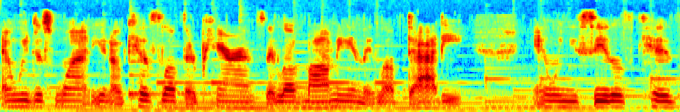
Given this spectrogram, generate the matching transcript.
And we just want, you know, kids love their parents. They love mommy and they love daddy. And when you see those kids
